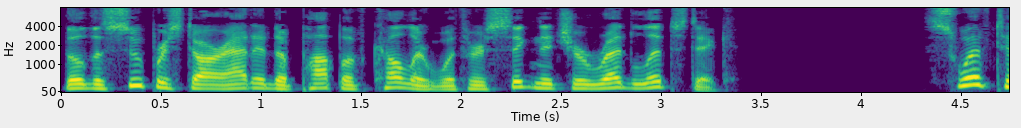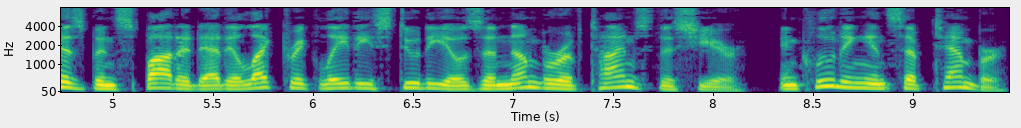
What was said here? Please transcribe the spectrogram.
though the superstar added a pop of color with her signature red lipstick. Swift has been spotted at Electric Lady Studios a number of times this year, including in September,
